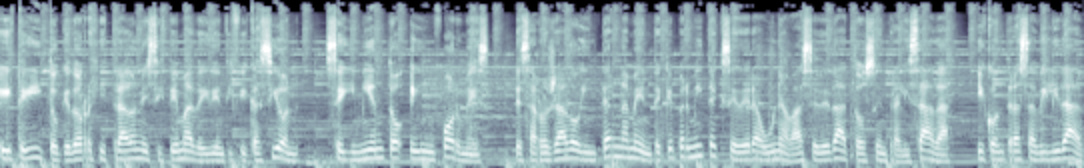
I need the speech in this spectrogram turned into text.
Este hito quedó registrado en el sistema de identificación, seguimiento e informes desarrollado internamente que permite acceder a una base de datos centralizada y con trazabilidad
